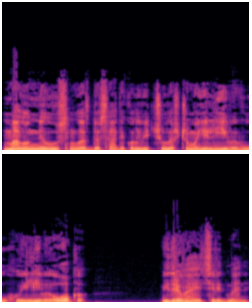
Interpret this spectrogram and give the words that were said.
Мало не луснула з досади, коли відчула, що моє ліве вухо і ліве око відриваються від мене.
